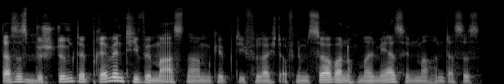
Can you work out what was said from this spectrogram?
Dass es mhm. bestimmte präventive Maßnahmen gibt, die vielleicht auf einem Server nochmal mehr Sinn machen, dass es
